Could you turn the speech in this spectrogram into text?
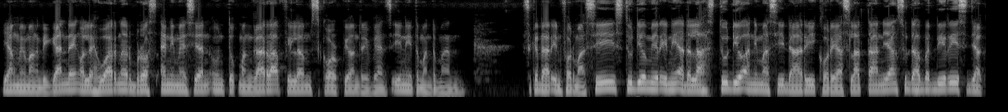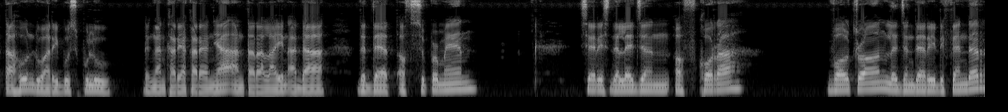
yang memang digandeng oleh Warner Bros. Animation untuk menggarap film Scorpion Revenge ini teman-teman. Sekedar informasi, Studio Mir ini adalah studio animasi dari Korea Selatan yang sudah berdiri sejak tahun 2010. Dengan karya-karyanya antara lain ada The Death of Superman, series The Legend of Korra, Voltron Legendary Defender,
